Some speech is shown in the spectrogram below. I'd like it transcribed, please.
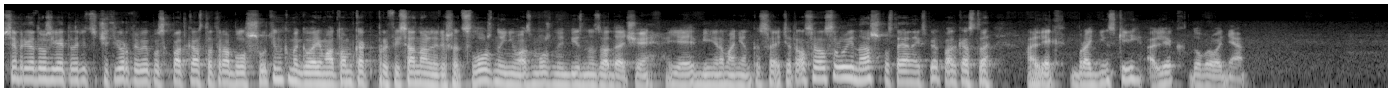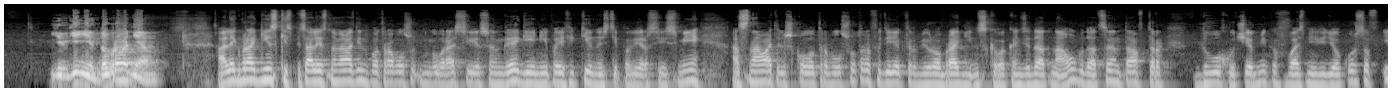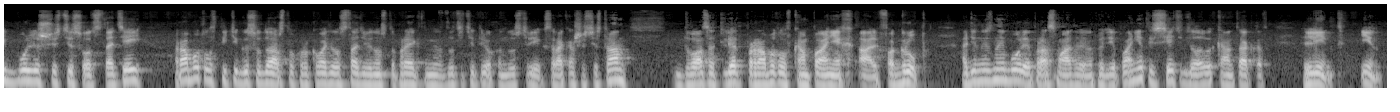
Всем привет, друзья! Это 34-й выпуск подкаста «Траблшутинг». Мы говорим о том, как профессионально решать сложные и невозможные бизнес-задачи. Я Евгений Романенко, сайт «Тетрасселс.ру» и наш постоянный эксперт подкаста Олег Брагинский. Олег, доброго дня! Евгений, доброго дня! Олег Брагинский, специалист номер один по траблшутингу в России СНГ, гений по эффективности по версии СМИ, основатель школы траблшутеров и директор бюро Брагинского, кандидат наук, доцент, автор двух учебников, восьми видеокурсов и более 600 статей – Работал в пяти государствах, руководил 190 проектами в 23 индустриях 46 стран. 20 лет проработал в компаниях Альфа Групп. Один из наиболее просматриваемых людей планеты – сети деловых контактов LinkedIn.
